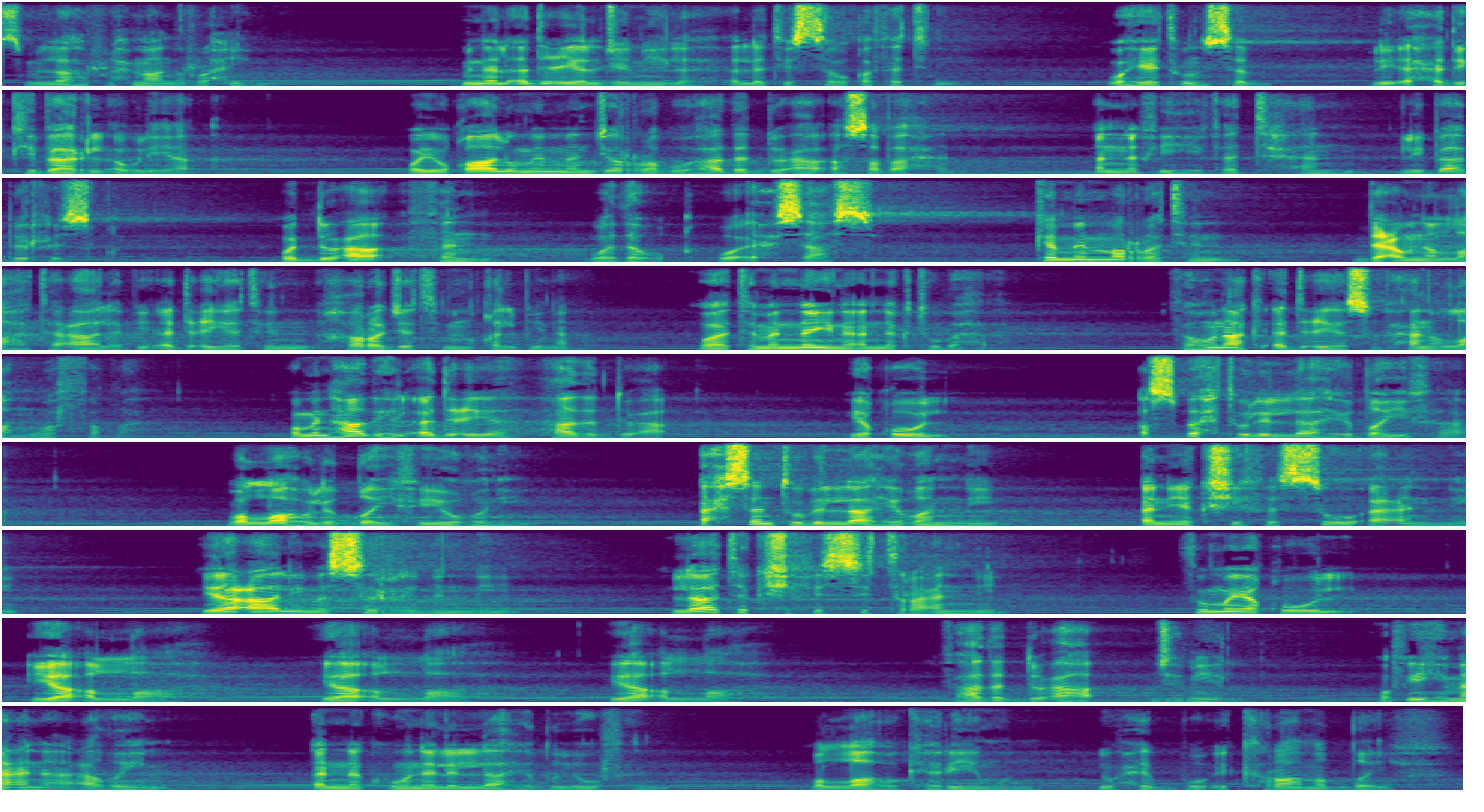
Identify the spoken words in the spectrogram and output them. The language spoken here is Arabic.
بسم الله الرحمن الرحيم. من الأدعية الجميلة التي استوقفتني وهي تنسب لأحد كبار الأولياء ويقال ممن جربوا هذا الدعاء صباحا أن فيه فتحا لباب الرزق والدعاء فن وذوق وإحساس. كم من مرة دعونا الله تعالى بأدعية خرجت من قلبنا وتمنينا أن نكتبها. فهناك أدعية سبحان الله موفقة. ومن هذه الأدعية هذا الدعاء. يقول أصبحت لله ضيفا والله للضيف يغني. أحسنت بالله ظني أن يكشف السوء عني. يا عالم السر مني لا تكشف الستر عني. ثم يقول يا الله يا الله يا الله. فهذا الدعاء جميل. وفيه معنى عظيم أن نكون لله ضيوفا والله كريم يحب إكرام الضيف.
